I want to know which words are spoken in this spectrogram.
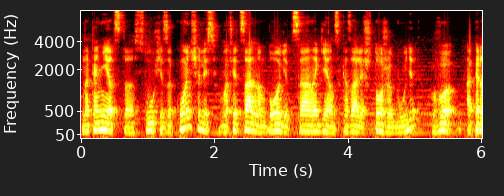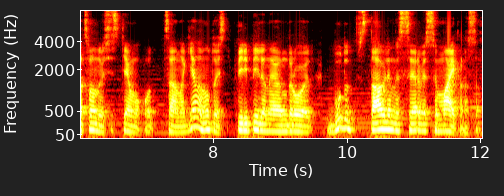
наконец-то, слухи закончились. В официальном блоге Cyanogen сказали, что же будет. В операционную систему от Cyanogen, ну, то есть перепиленный Android, будут вставлены сервисы Microsoft.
